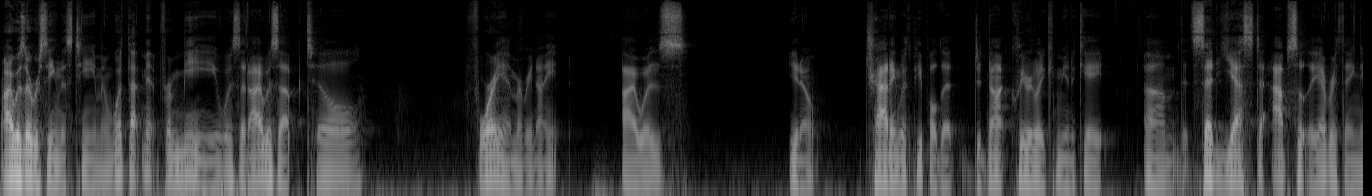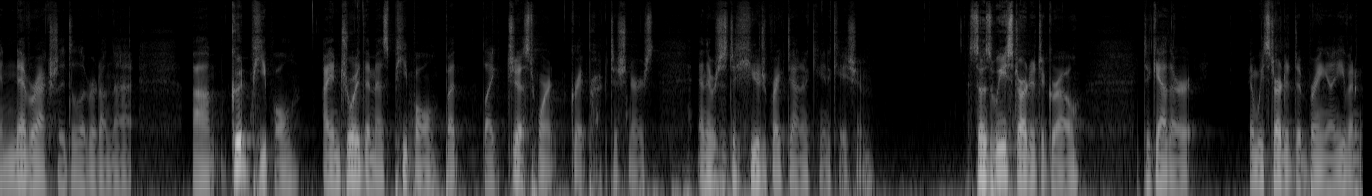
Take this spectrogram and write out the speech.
I was overseeing this team, and what that meant for me was that I was up till 4 a.m. every night. I was, you know, chatting with people that did not clearly communicate, um, that said yes to absolutely everything and never actually delivered on that. Um, good people. I enjoyed them as people, but like just weren't great practitioners. And there was just a huge breakdown in communication. So as we started to grow together, and we started to bring on even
